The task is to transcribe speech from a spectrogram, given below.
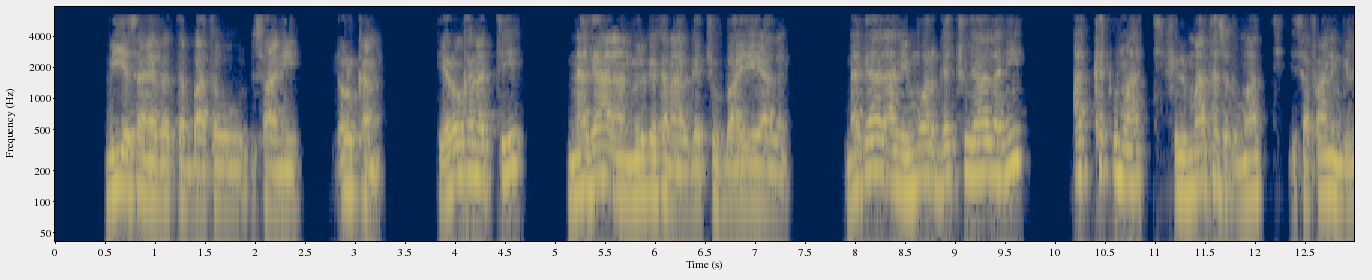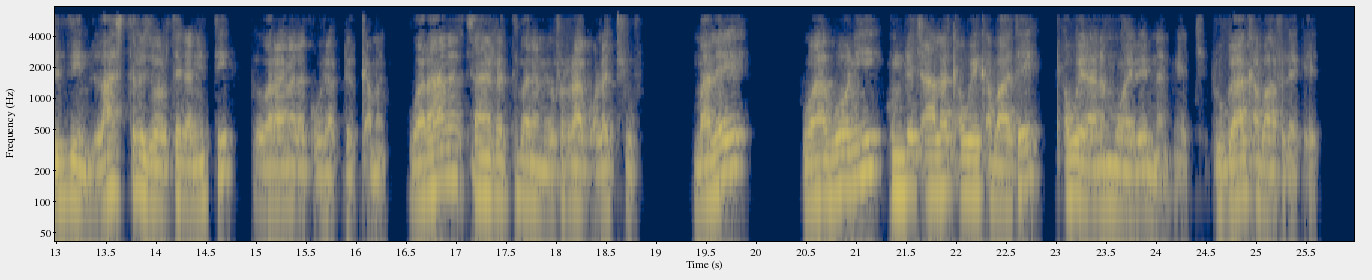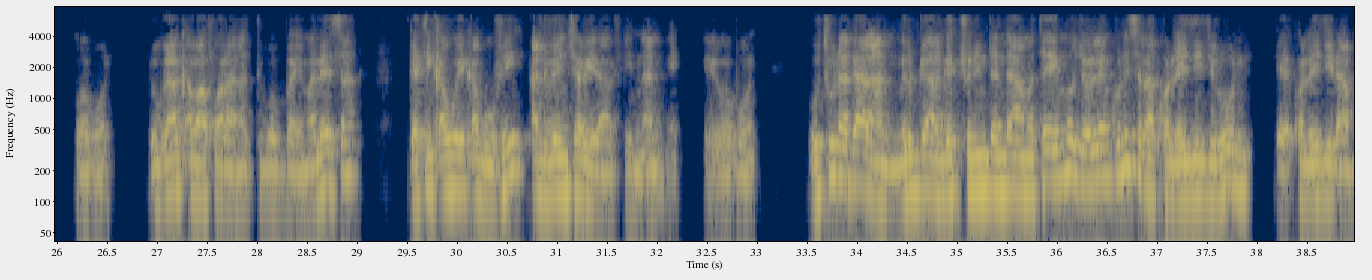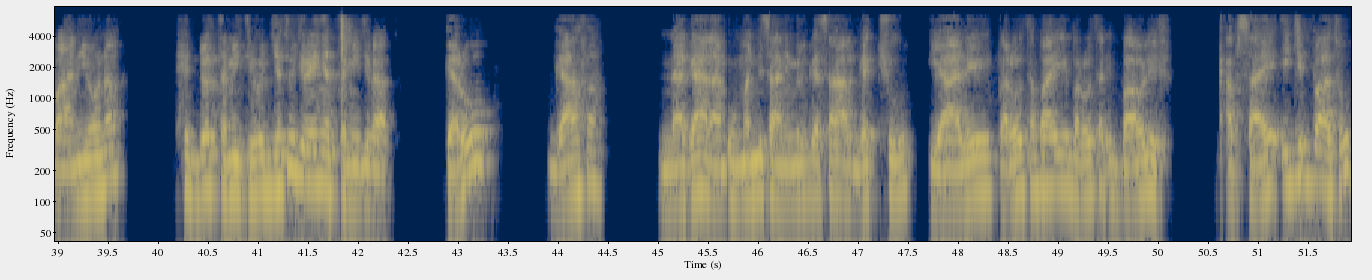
Biyya isaanii irratti abbaa ta'uu isaanii dhorkame. Yeroo kanatti nagaadhaan mirga kana argachuuf baay'ee yaalan. Nagaadhaan immoo argachuu yaalanii akka dhumaatti filmaata isa dhumaatti isa afaan Ingiliziin last resort jedhanitti waraana dhaquudhaaf dirqaman. Waraana isaan irratti baname ofirraa qolachuuf malee waaboonii hunda caalaa qawwee qabaatee qawweedhaan ammoo jechuudha. Dhugaa qabaaf dhaqee waaboon. Dhugaa qabaaf waraanatti bobba'e maleessa gatii qawwee qabuu fi advenchariidhaaf hin dhandhe waaboon. Utuu nagaadhaan mirga argachuun hin danda'ama ta'e immoo ijoolleen kunis silaa kolleejii jiruun kolleejiidhaa ba'anii yoona iddoo akkamiitti hojjetu jireenya akkamii jiraatu. Garuu gaafa nagaadhaan uummanni isaanii mirga isaa argachuu yaalee baroota baay'ee baroota dhibbaa oliif qabsaa'ee ijibbaatu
